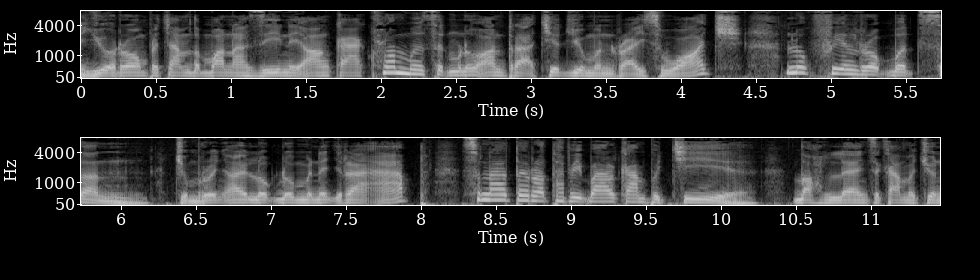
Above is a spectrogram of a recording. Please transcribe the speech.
នាយករងប្រចាំតំបន់អាស៊ីនៃអង្គការឃ្លាំមើលសិទ្ធិមនុស្សអន្តរជាតិ Human Rights Watch លោក Phil Robertson ជំរុញឲ្យលោក Dominic Raab ស្នើទៅរដ្ឋាភិបាលកម្ពុជាដោះលែងសកម្មជន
